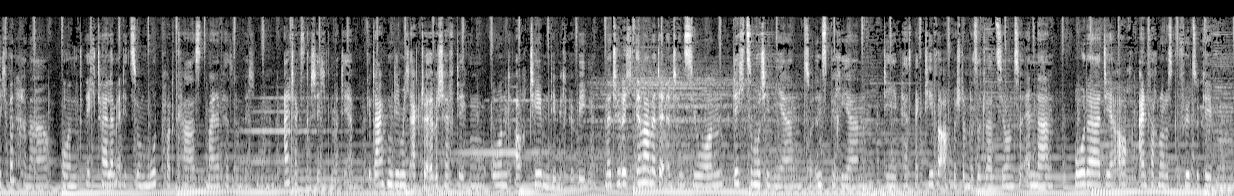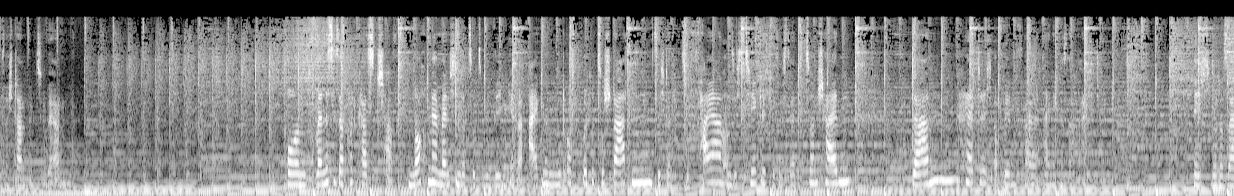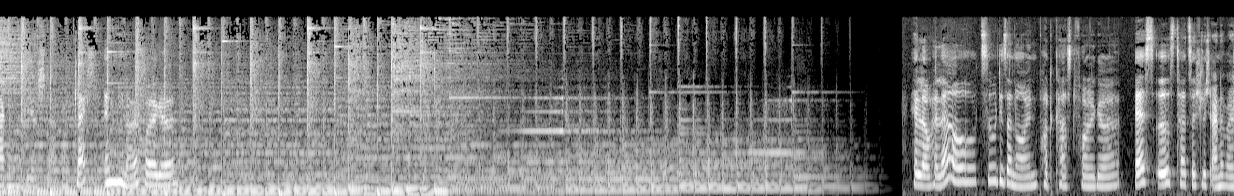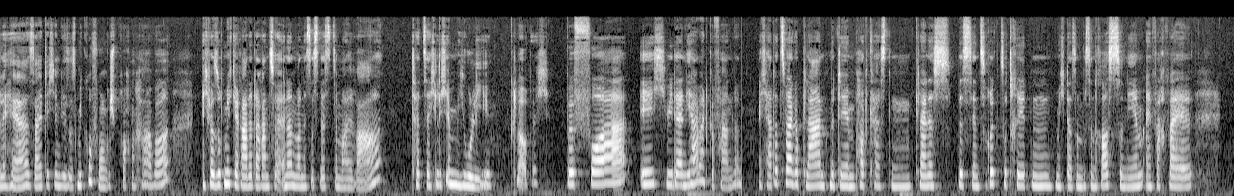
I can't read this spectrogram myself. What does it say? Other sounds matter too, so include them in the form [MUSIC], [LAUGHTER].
ich bin Hanna und ich teile im Edition Mood Podcast meine persönlichen Alltagsgeschichten mit dir. Gedanken, die mich aktuell beschäftigen und auch Themen, die mich bewegen. Natürlich immer mit der Intention, dich zu motivieren, zu inspirieren, die Perspektive auf bestimmte Situationen zu ändern oder dir auch einfach nur das Gefühl zu geben, verstanden zu werden. Und wenn es dieser Podcast schafft, noch mehr Menschen dazu zu bewegen, ihre eigenen Mutausbrüche zu starten, sich dafür zu feiern und sich täglich für sich selbst zu entscheiden, dann hätte ich auf jeden Fall einiges erreicht. Ich würde sagen, wir starten gleich in die neue Folge. Hello, hello zu dieser neuen Podcast-Folge. Es ist tatsächlich eine Weile her, seit ich in dieses Mikrofon gesprochen habe. Ich versuche mich gerade daran zu erinnern, wann es das letzte Mal war. Tatsächlich im Juli, glaube ich. Bevor ich wieder in die Heimat gefahren bin. Ich hatte zwar geplant, mit dem Podcast ein kleines bisschen zurückzutreten, mich da so ein bisschen rauszunehmen, einfach weil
